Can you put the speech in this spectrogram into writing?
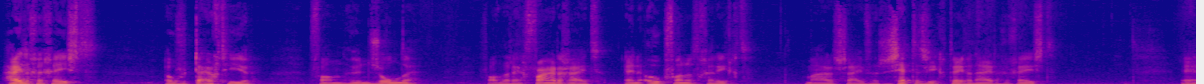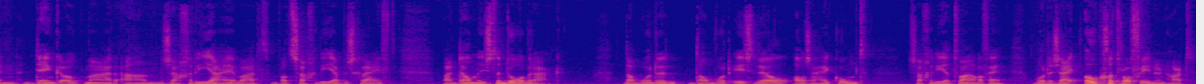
Heilige Geest overtuigd hier van hun zonde, van de rechtvaardigheid en ook van het gericht. Maar zij verzetten zich tegen de Heilige Geest. En denk ook maar aan Zacharia, hè, wat Zacharia beschrijft. Maar dan is het een doorbraak. Dan, dan wordt Israël, als hij komt, Zacharia 12, hè, worden zij ook getroffen in hun hart.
